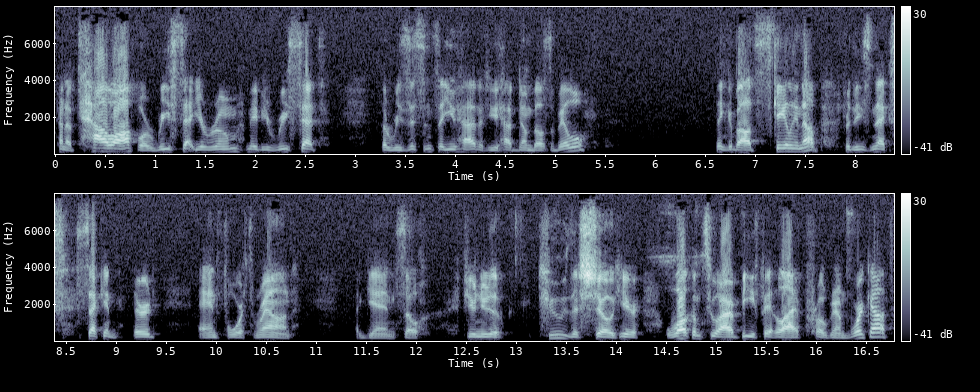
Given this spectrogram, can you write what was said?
kind of towel off or reset your room, maybe reset the resistance that you have if you have dumbbells available. Think about scaling up for these next second, third, and fourth round. Again, so if you're new to, to the show here, welcome to our BFit Live programmed workout.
